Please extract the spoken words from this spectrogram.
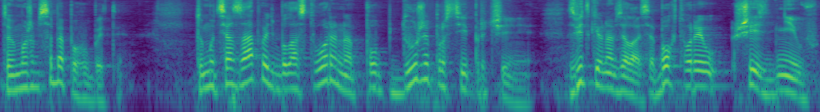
то ми можемо себе погубити. Тому ця заповідь була створена по дуже простій причині. Звідки вона взялася? Бог творив шість днів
